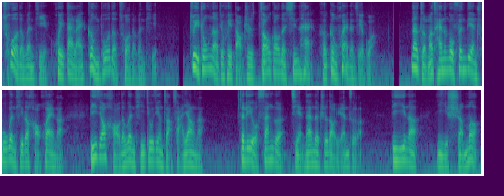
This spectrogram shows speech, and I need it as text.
错的问题会带来更多的错的问题，最终呢就会导致糟糕的心态和更坏的结果。那怎么才能够分辨出问题的好坏呢？比较好的问题究竟长啥样呢？这里有三个简单的指导原则。第一呢，以什么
